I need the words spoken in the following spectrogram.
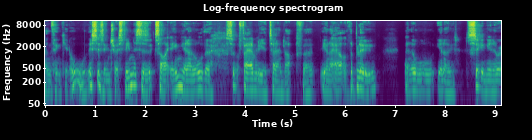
and thinking, "Oh, this is interesting. This is exciting." You know, all the sort of family had turned up for you know out of the blue, and all you know sitting in a,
